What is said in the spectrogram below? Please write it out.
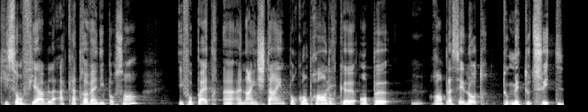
qui sont fiables à 90%. Il ne faut pas être un, un Einstein pour comprendre qu'on peut remplacer l'autre, mais tout de suite.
